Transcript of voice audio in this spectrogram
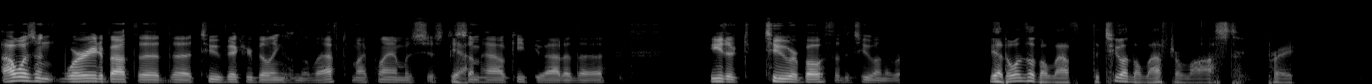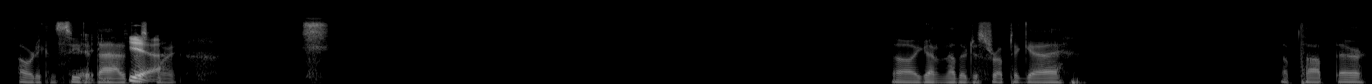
I wasn't worried about the the two victory buildings on the left. My plan was just to Yeah. somehow keep you out of the either t- two or both of the two on the right. Yeah, the ones on the left, the two on the left are lost. Probably already conceded eh, that at this yeah. point. Oh, you got another disrupted guy up top there.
